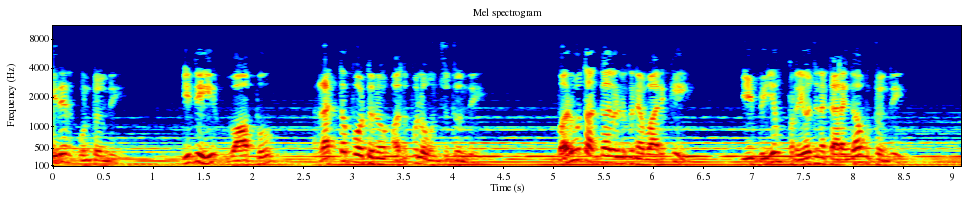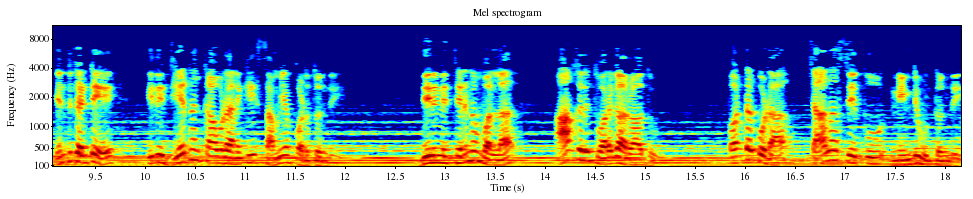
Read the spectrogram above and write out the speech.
ఐరన్ ఉంటుంది. ఇది వాపు రక్తపోటును అదుపులో ఉంచుతుంది. బరువు తగ్గాలనుకునే వారికి ఈ బియ్యం ప్రయోజనకరంగా ఉంటుంది. ఎందుకంటే ఇది జీర్ణం కావడానికి సమయం పడుతుంది. దీనిని తినడం వల్ల ఆకలి త్వరగా రాదు. పొట్ట కూడా చాలాసేపు నిండి ఉంటుంది.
